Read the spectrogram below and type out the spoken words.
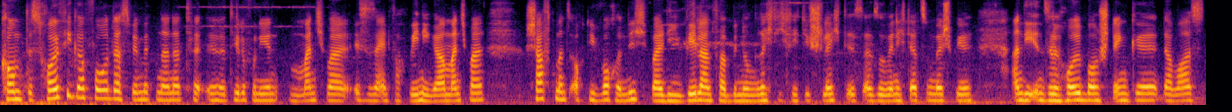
kommt es häufiger vor, dass wir miteinander te äh, telefonieren. Manchmal ist es einfach weniger. Manchmal schafft man es auch die Woche nicht, weil die WLAN-Verbindung richtig, richtig schlecht ist. Also wenn ich da zum Beispiel an die Insel Holbosch denke, da war es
